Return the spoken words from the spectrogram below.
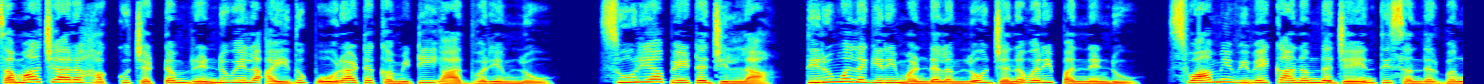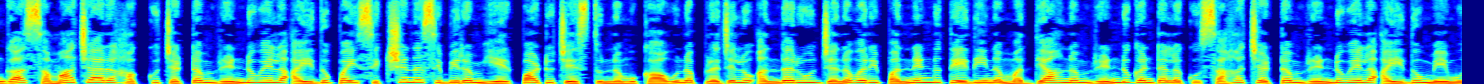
సమాచార హక్కు చట్టం రెండువేల ఐదు పోరాట కమిటీ ఆధ్వర్యంలో సూర్యాపేట జిల్లా తిరుమలగిరి మండలంలో జనవరి పన్నెండు స్వామి వివేకానంద జయంతి సందర్భంగా సమాచార హక్కు చట్టం రెండువేల ఐదుపై శిక్షణ శిబిరం ఏర్పాటు చేస్తున్నము. కావున ప్రజలు అందరూ జనవరి పన్నెండు తేదీన మధ్యాహ్నం రెండు గంటలకు సహ చట్టం రెండువేల ఐదు మేము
